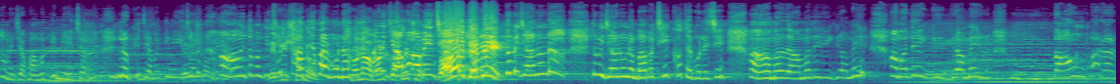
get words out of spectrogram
আমি যাব আমাকে নিয়ে চলো। লোকে যে আমাকে নিয়ে চলো। আমি তোমাকে ছেড়ে থাকতে পারব না। আমি যাব আমি যাব। তুমি জানো না তুমি জানো না বাবা ঠিক কথা বলেছে। আমাদের আমাদের এই গ্রামের আমাদের গ্রামের বাউন পাড়ার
